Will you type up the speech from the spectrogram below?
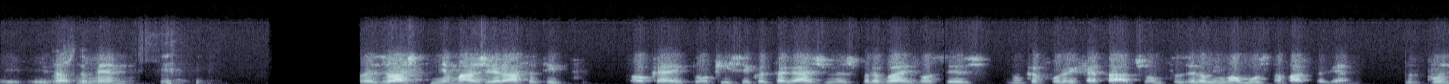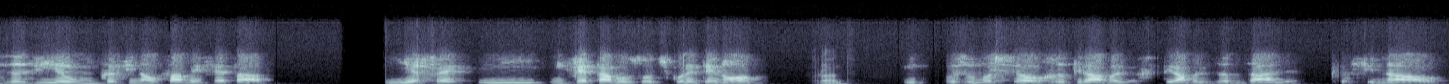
Exatamente. Mas eu acho que tinha mais graça, tipo, ok, estão aqui 50 gajos, meus parabéns, vocês nunca foram infectados, vamos fazer ali um almoço na vasta gama. Depois havia um que afinal estava infectado e, e infectava os outros 49. Pronto. E depois o Marcelo retirava-lhes retirava a medalha, que afinal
